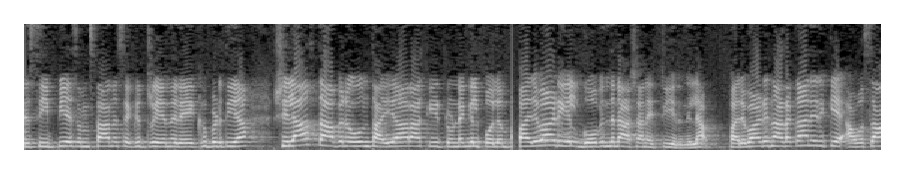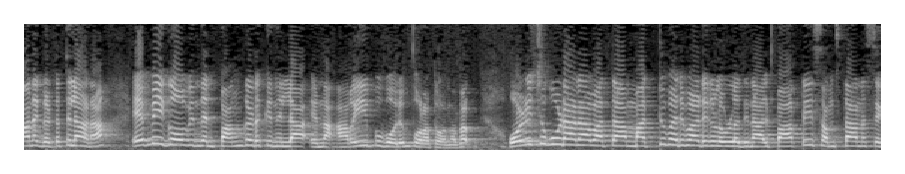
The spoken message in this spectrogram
A C P I സംസ്ഥാന സെക്രട്ടറി എന്ന് രേഖപ്പെടുത്തിയ ശിലാസ്ഥാപനവും തയ്യാറാക്കിയിട്ടുണ്ടെങ്കിൽ പോലും പരിപാടിയിൽ ഗോവിന്ദൻ ആശാൻ എത്തിയിരുന്നില്ല. പരിപാടി നടക്കാനിരിക്കെ അവസാന ഘട്ടത്തിലാണ് എം വി ഗോവിന്ദൻ പങ്കെടുക്കുന്നില്ല എന്ന അറിയിപ്പ് പോലും പുറത്തു വന്നത്. ഒഴിച്ചുകൂടാനാവാത്ത മറ്റു പരിപാടികൾ ഉള്ളതിനാൽ പാർട്ടി സംസ്ഥാന സെക്രട്ടറി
